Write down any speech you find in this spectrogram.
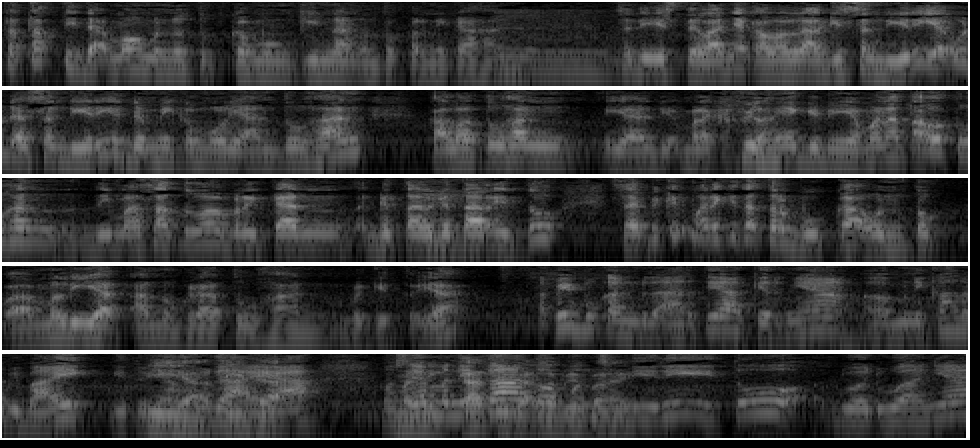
tetap tidak mau menutup kemungkinan untuk pernikahan. Hmm. Jadi istilahnya kalau lagi sendiri ya udah sendiri demi kemuliaan Tuhan. Kalau Tuhan ya mereka bilangnya gini ya mana tahu Tuhan di masa tua berikan getar-getar hmm. itu, saya pikir mari kita terbuka untuk uh, melihat anugerah Tuhan begitu ya tapi bukan berarti akhirnya uh, menikah lebih baik gitu ya iya, enggak tidak. ya maksudnya menikah, menikah ataupun sendiri itu dua-duanya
